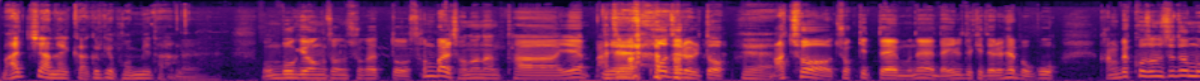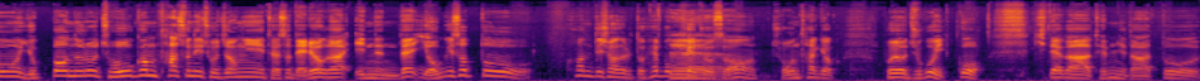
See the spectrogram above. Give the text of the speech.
맞지 않을까 그렇게 봅니다. 네. 문보경 선수가 또 선발 전원 안타의 마지막 예. 퍼즐을 또 예. 맞춰줬기 때문에 내일도 기대를 해보고 강백호 선수도 뭐 6번으로 조금 타순이 조정이 돼서 내려가 있는데 여기서 또 컨디션을 또 회복해줘서 좋은 타격 보여주고 있고 기대가 됩니다. 또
